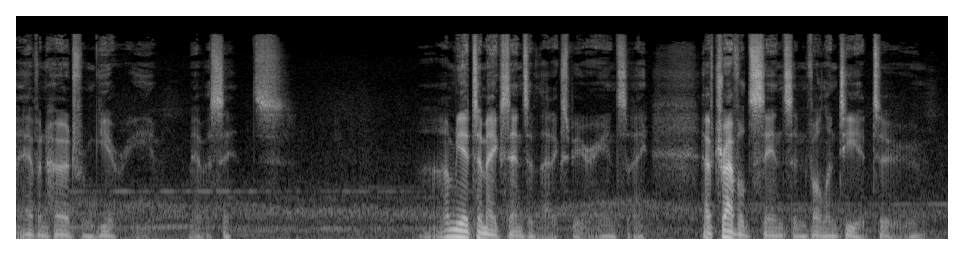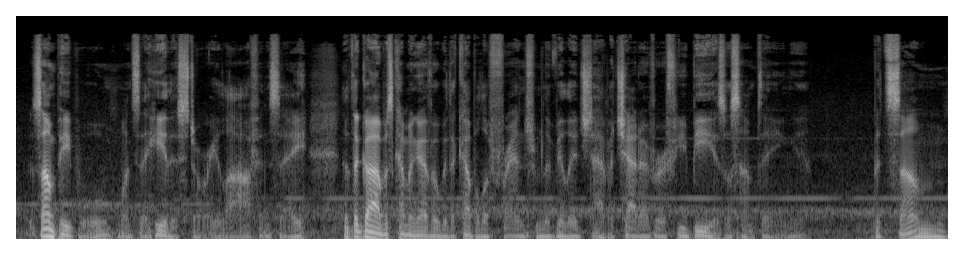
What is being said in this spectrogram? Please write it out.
I haven't heard from Geary ever since. I'm yet to make sense of that experience. I have travelled since and volunteered too. Some people, once they hear this story, laugh and say that the guy was coming over with a couple of friends from the village to have a chat over a few beers or something. But some,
